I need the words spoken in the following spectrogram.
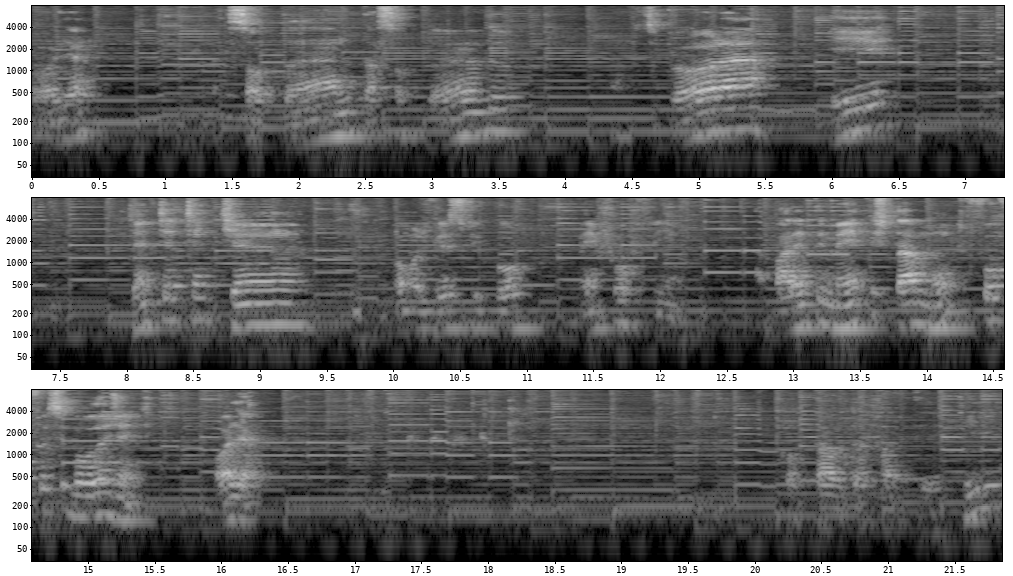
Olha, tá soltando, tá soltando. Vamos agora e tchan, tchan, tchan, tchan. Vamos ver se ficou bem fofinho. Aparentemente está muito fofo esse bolo, hein, gente? Olha. Cortar outra fatia aqui.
